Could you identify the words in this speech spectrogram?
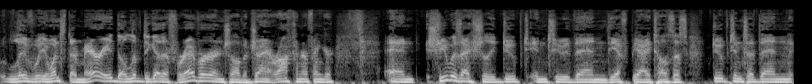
live with once they're married, they'll live together forever, and she'll have a giant rock on her finger. And she was actually duped into then the FBI tells us duped into then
